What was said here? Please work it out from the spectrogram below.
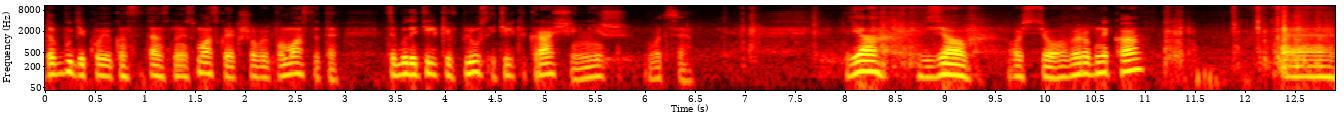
до будь-якої консистентної смазки, якщо ви помастите, це буде тільки в плюс і тільки краще, ніж оце. Я взяв ось цього виробника. Е,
